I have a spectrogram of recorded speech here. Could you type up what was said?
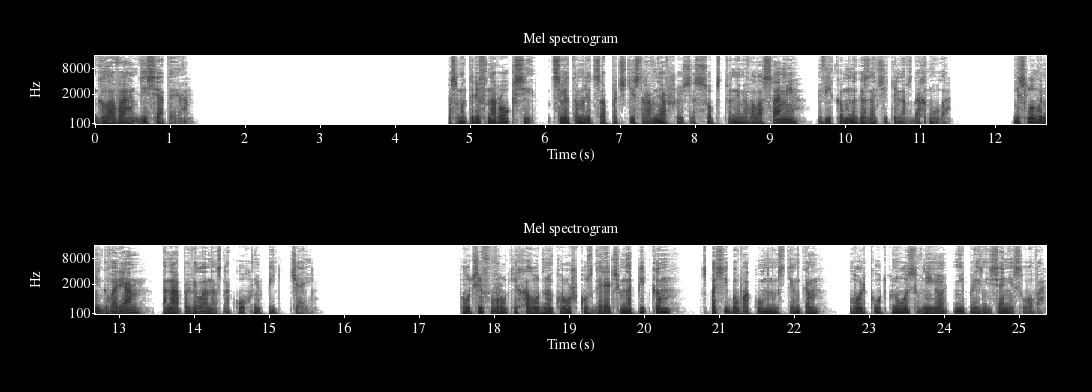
Глава десятая Посмотрев на Рокси, цветом лица почти сравнявшуюся с собственными волосами, Вика многозначительно вздохнула. Ни слова не говоря, она повела нас на кухню пить чай. Получив в руки холодную кружку с горячим напитком, спасибо вакуумным стенкам, Лолька уткнулась в нее, не произнеся ни слова.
